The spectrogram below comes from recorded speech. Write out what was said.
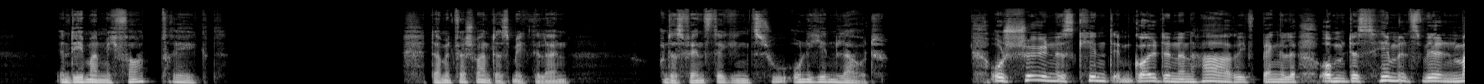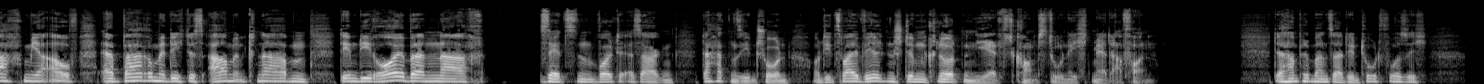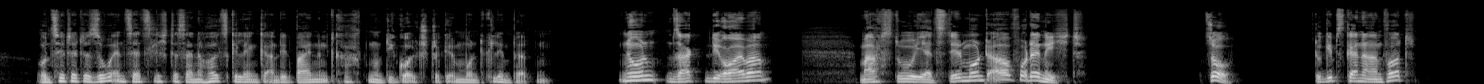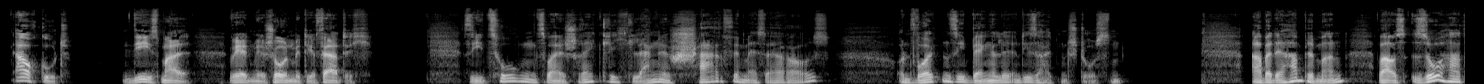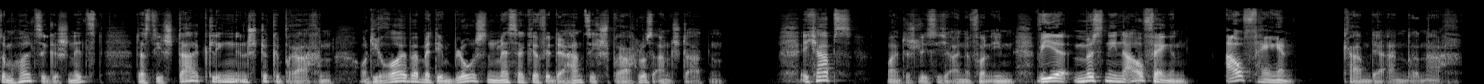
in dem man mich fortträgt. Damit verschwand das Mägdelein, und das Fenster ging zu ohne jeden Laut. O schönes Kind im goldenen Haar, rief Bengele, um des Himmels willen mach mir auf, erbarme dich des armen Knaben, dem die Räuber nachsetzen, wollte er sagen. Da hatten sie ihn schon, und die zwei wilden Stimmen knurrten, jetzt kommst du nicht mehr davon. Der Hampelmann sah den Tod vor sich und zitterte so entsetzlich, dass seine Holzgelenke an den Beinen krachten und die Goldstücke im Mund klimperten. Nun, sagten die Räuber, machst du jetzt den Mund auf oder nicht? So, du gibst keine Antwort? Auch gut. Diesmal werden wir schon mit dir fertig. Sie zogen zwei schrecklich lange, scharfe Messer heraus und wollten sie Bengele in die Seiten stoßen. Aber der Hampelmann war aus so hartem Holze geschnitzt, dass die Stahlklingen in Stücke brachen und die Räuber mit dem bloßen Messergriff in der Hand sich sprachlos anstarrten. Ich hab's, meinte schließlich einer von ihnen. Wir müssen ihn aufhängen. Aufhängen, kam der andere nach.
